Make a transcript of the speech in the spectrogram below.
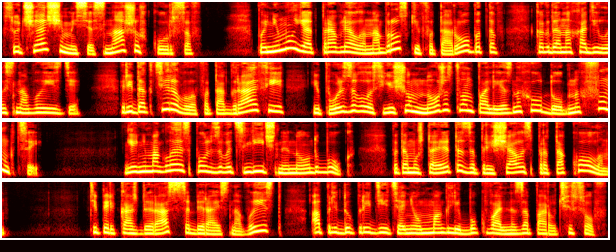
с учащимися с наших курсов. По нему я отправляла наброски фотороботов, когда находилась на выезде, редактировала фотографии и пользовалась еще множеством полезных и удобных функций. Я не могла использовать личный ноутбук, потому что это запрещалось протоколом. Теперь каждый раз, собираясь на выезд, а предупредить о нем могли буквально за пару часов,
